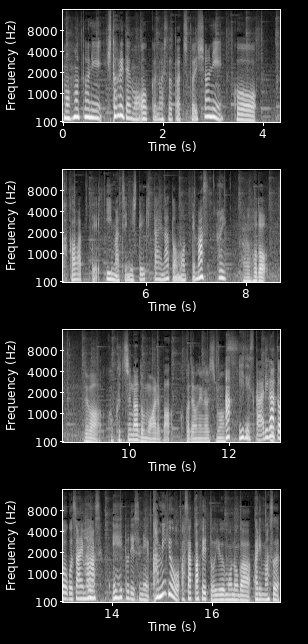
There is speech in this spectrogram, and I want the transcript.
もう本当に一人でも多くの人たちと一緒にこう関わっていい街にしていきたいなと思ってます。はい、なるほど。では告知などもあればこでお願いします。あいいですか？ありがとうございます、はい、えっ、ー、とですね上行朝カフェというものがあります、はい、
